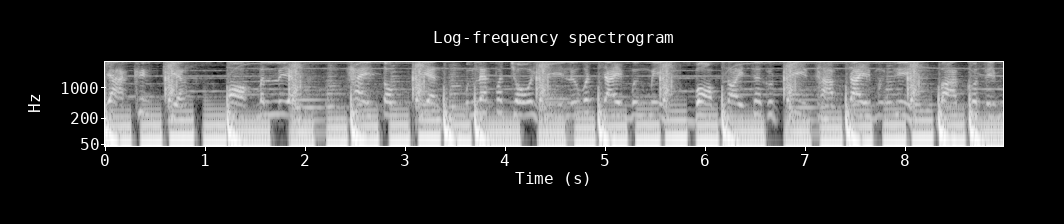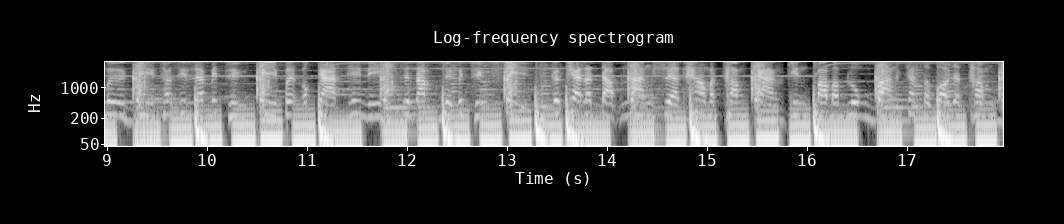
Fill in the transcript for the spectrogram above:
อยากขึ้นเขียง ออกมาเลียง ให้ตบเทียน มึงแลกพระโชหีหรือว่าใจมึงมี บอกหน่อยเธอคุณพี่ถามใจมึงทีบางคนฝีมือดีทั้งที่แลบไม่ถึงปีเปิดโอกาสให้หนีจะนับหนึ่งไปถึงสี่ก็แค่ระดับล่างเสือกห้าวมาทำกลางกินปลาบำรุงบ้างชักตะเบาจะทำ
